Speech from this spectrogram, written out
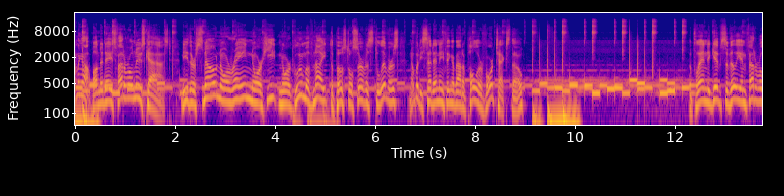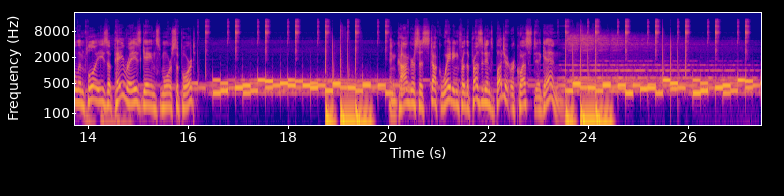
Coming up on today's federal newscast neither snow, nor rain, nor heat, nor gloom of night the Postal Service delivers. Nobody said anything about a polar vortex, though. The plan to give civilian federal employees a pay raise gains more support. And Congress is stuck waiting for the president's budget request again.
